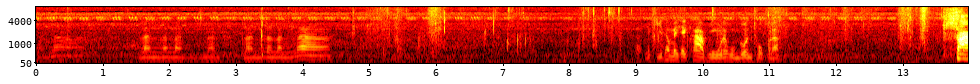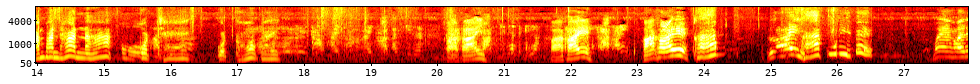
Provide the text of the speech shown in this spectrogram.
ลันลาลันลันลันลันลันลันลันลาแต่เมื่อกี้ถ้าไม่ใช่คาบงูนะผมโดนฉกไปแล้ว สามพันท่านนะฮะ โอ้กดแชร์ กดเคอไปเอ้ยเอ้ ขาใครขาทีเนี้ยตะเกียบขาใคร ขาใคร ขาใคร ครับไล่ขากูดิเป้แม่งอะไรใน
